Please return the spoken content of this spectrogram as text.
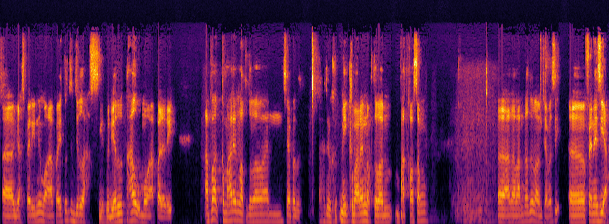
uh, Gasper ini mau apa itu tuh jelas gitu. Dia tuh tahu mau apa dari apa kemarin waktu lawan siapa tuh? Aduh, nih kemarin waktu lawan 4-0 uh, Atalanta tuh lawan siapa sih? Uh, Venezia.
